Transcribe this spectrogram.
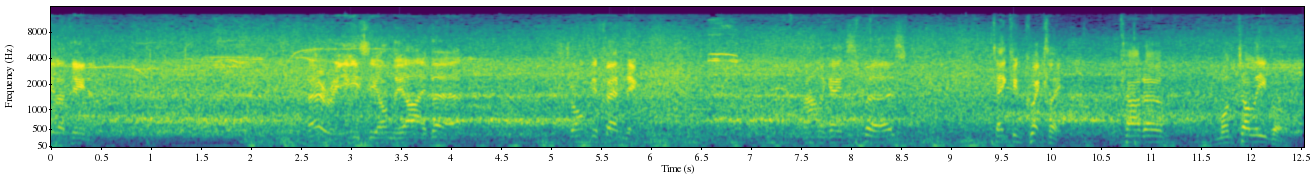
Gilardino. Very easy on the eye there. Strong defending. Foul against Spurs. Taken quickly. Riccardo Montolivo.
